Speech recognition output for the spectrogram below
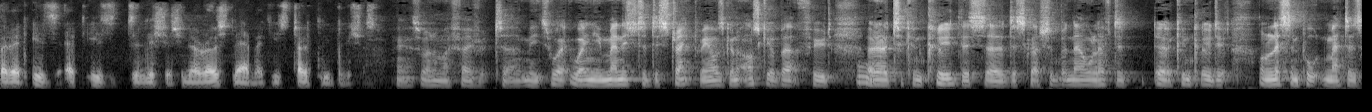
but it is it is delicious. You know, roast lamb. It is totally delicious. Yeah, it's one of my favourite uh, meats. When you managed to distract me, I was going to ask you about food uh, to conclude this uh, discussion, but now we'll have to uh, conclude it on less important matters,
